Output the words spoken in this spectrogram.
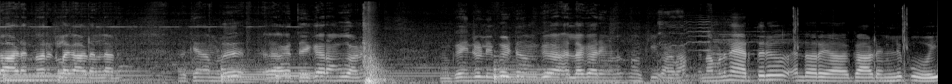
ഗാർഡൻ എന്ന് പറഞ്ഞിട്ടുള്ള ഗാർഡനിലാണ്. അതൊക്കെ നമ്മൾ അകത്തേക്ക് ഇറങ്ങുകയാണ് നമുക്ക് അതിന്റെ ഉള്ളിൽ പോയിട്ട് നമുക്ക് എല്ലാ കാര്യങ്ങളും നോക്കി കാണാം. നമ്മൾ നേരത്തെ ഒരു എന്താ പറയുക ഗാർഡനിൽ പോയി.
